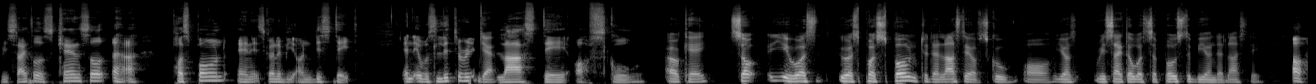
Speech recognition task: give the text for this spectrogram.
recital is cancelled uh, postponed and it's going to be on this date. And it was literally Yeah. last day of school. Okay. So it was it was postponed to the last day of school, or your recital was supposed to be on the last day. Oh,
